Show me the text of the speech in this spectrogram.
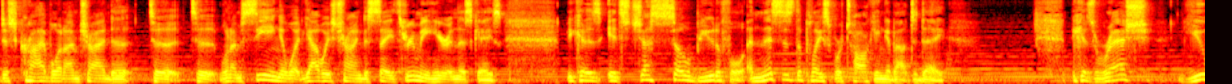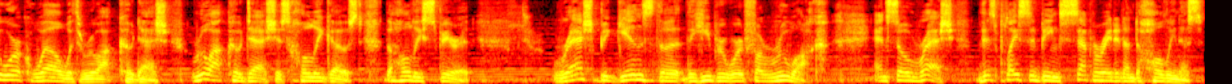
describe what I'm trying to, to, to, what I'm seeing and what Yahweh's trying to say through me here in this case, because it's just so beautiful. And this is the place we're talking about today. Because Resh, you work well with Ruach Kodesh. Ruach Kodesh is Holy Ghost, the Holy Spirit. Resh begins the, the Hebrew word for ruach. And so Resh, this place of being separated unto holiness.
